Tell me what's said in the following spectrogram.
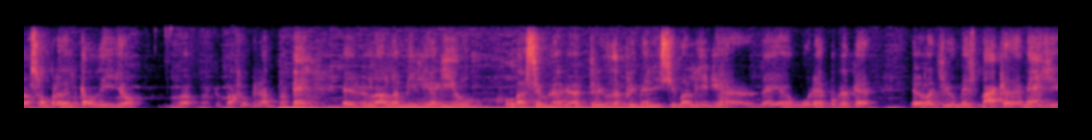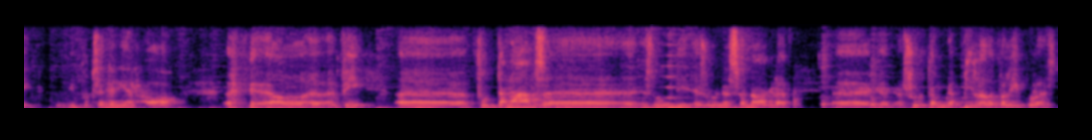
La sombra del caudillo, que va fer un gran paper. Eh, la- L'Emília Guiu va ser una actriu de primeríssima línia. Deia en una època que era l'actriu més maca de Mèxic, i potser tenia raó. El, en fi, eh, Fontanals eh, és, un, és un escenògraf eh, que, surt en una pila de pel·lícules.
